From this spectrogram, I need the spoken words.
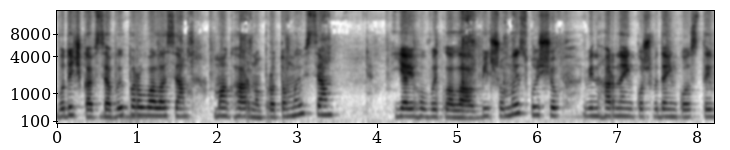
водичка вся випарувалася, мак гарно протомився. Я його виклала в більшу миску, щоб він гарненько, швиденько остив.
